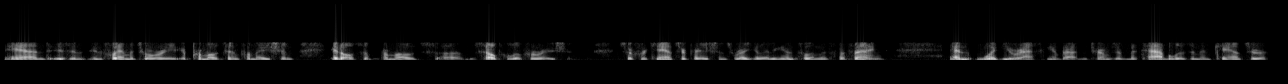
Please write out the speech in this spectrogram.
and is an inflammatory. It promotes inflammation. It also promotes uh, cell proliferation. So for cancer patients, regulating insulin is the thing. And what you're asking about in terms of metabolism in cancer,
